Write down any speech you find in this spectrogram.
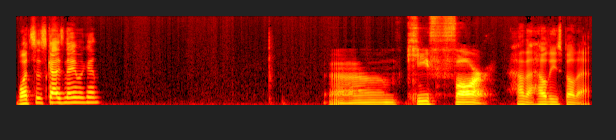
what's this guy's name again? Um, Keith Farr. How the hell do you spell that?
